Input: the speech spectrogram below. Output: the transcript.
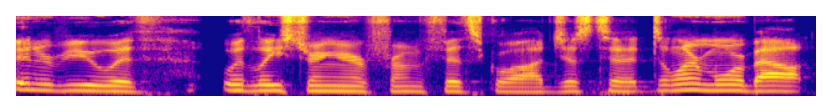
interview with with Lee Stringer from Fifth Squad, just to to learn more about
